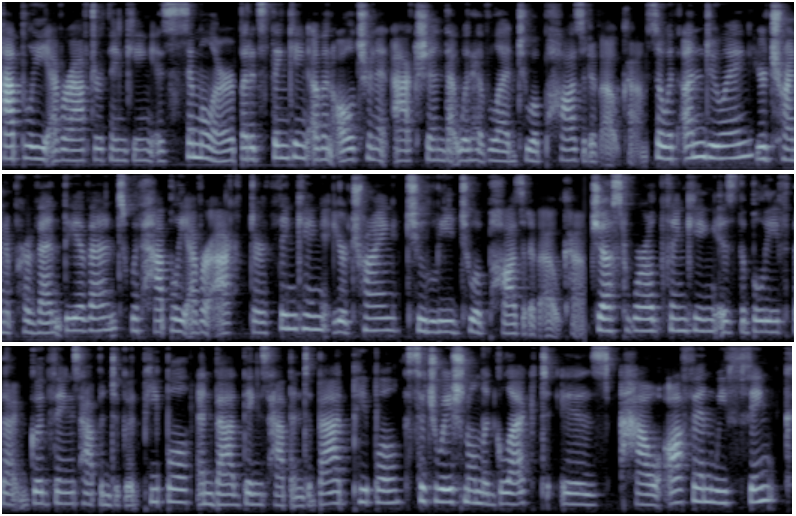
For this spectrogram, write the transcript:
Happily ever after thinking is similar, but it's thinking of an alternate action that would have led to a positive outcome. So, with undoing, you're trying to prevent the event. With happily ever after thinking, you're trying to lead lead to a positive outcome. Just world thinking is the belief that good things happen to good people and bad things happen to bad people. Situational neglect is how often we think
